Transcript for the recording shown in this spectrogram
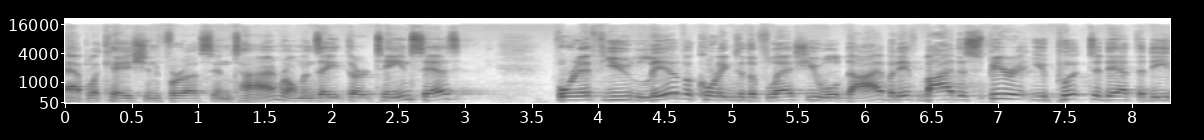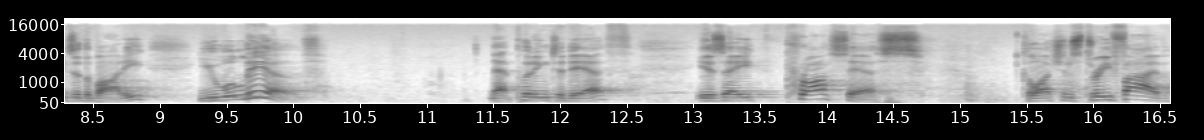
application for us in time. Romans 8:13 says, "For if you live according to the flesh, you will die, but if by the Spirit you put to death the deeds of the body, you will live." That putting to death is a process. Colossians 3:5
